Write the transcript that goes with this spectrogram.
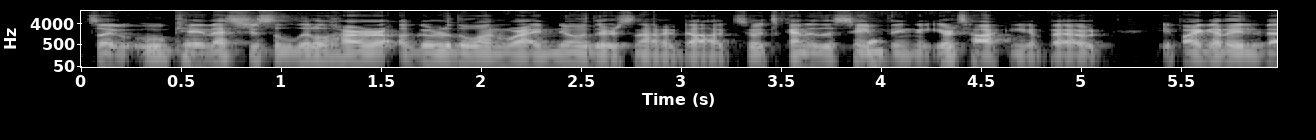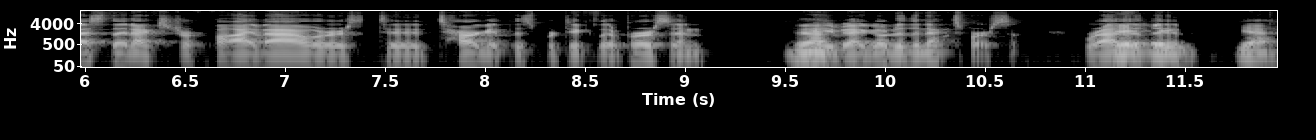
it's like, okay, that's just a little harder. I'll go to the one where I know there's not a dog. So it's kind of the same yeah. thing that you're talking about. If I got to invest that extra five hours to target this particular person, maybe I go to the next person rather it, than it, yeah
